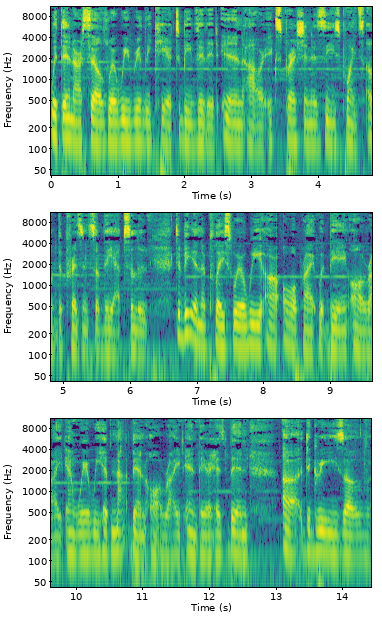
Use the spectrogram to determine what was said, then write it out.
within ourselves where we really care to be vivid in our expression as these points of the presence of the absolute. To be in a place where we are all right with being all right and where we have not been all right and there has been uh, degrees of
